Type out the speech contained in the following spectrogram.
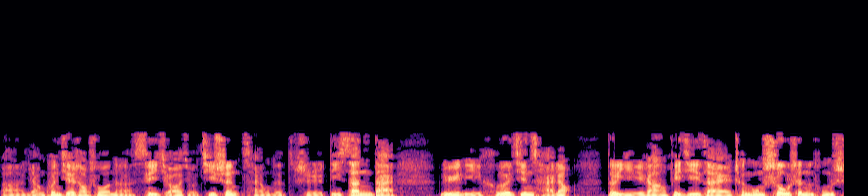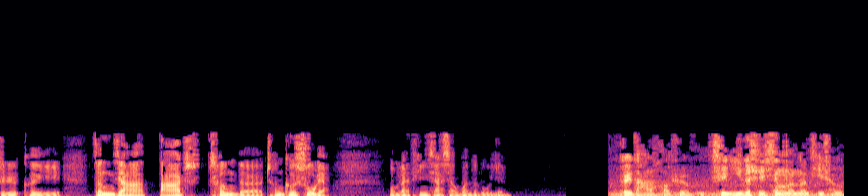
啊杨坤介绍说呢，C 九幺九机身采用的是第三代铝锂合金材料，得以让飞机在成功瘦身的同时，可以增加搭乘的乘客数量。我们来听一下相关的录音。最大的好处是一个是性能的提升，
